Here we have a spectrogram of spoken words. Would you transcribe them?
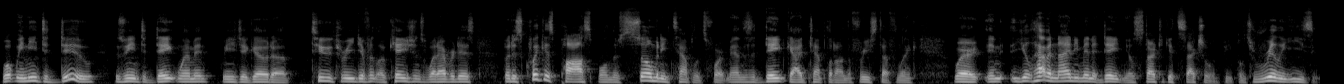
what we need to do is we need to date women. We need to go to two, three different locations, whatever it is, but as quick as possible. And there's so many templates for it, man. There's a date guide template on the free stuff link where in, you'll have a 90 minute date and you'll start to get sexual with people. It's really easy.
